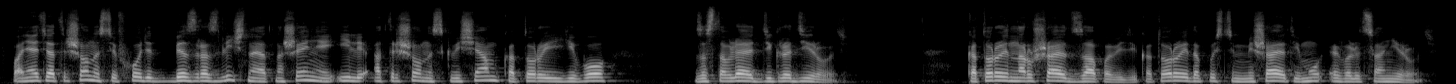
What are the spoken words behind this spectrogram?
В понятие отрешенности входит безразличное отношение или отрешенность к вещам, которые его заставляют деградировать, которые нарушают заповеди, которые, допустим, мешают ему эволюционировать.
